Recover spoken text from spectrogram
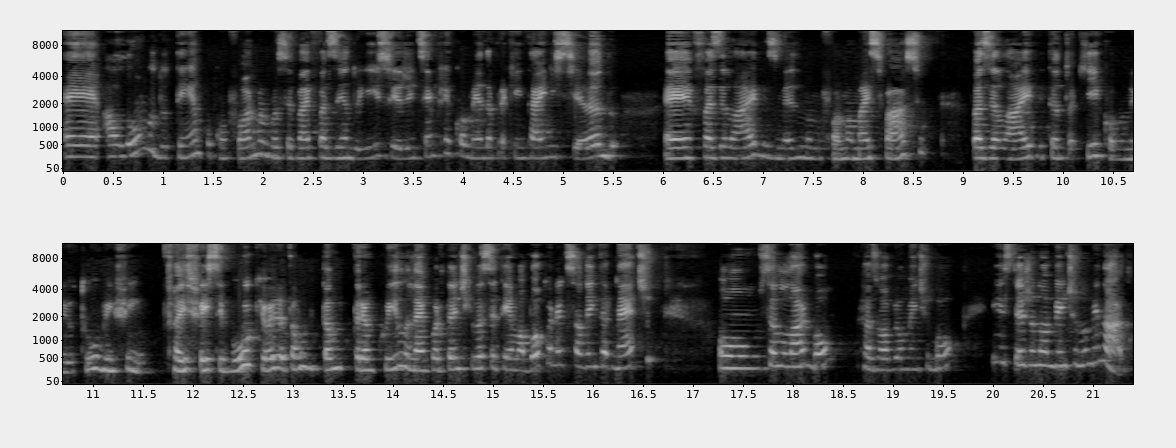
é, ao longo do tempo, conforme você vai fazendo isso, e a gente sempre recomenda para quem está iniciando é, fazer lives mesmo, de uma forma mais fácil, fazer live tanto aqui como no YouTube, enfim, faz Facebook, hoje é tão, tão tranquilo, né? É importante que você tenha uma boa conexão da internet, um celular bom, razoavelmente bom, e esteja no ambiente iluminado,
